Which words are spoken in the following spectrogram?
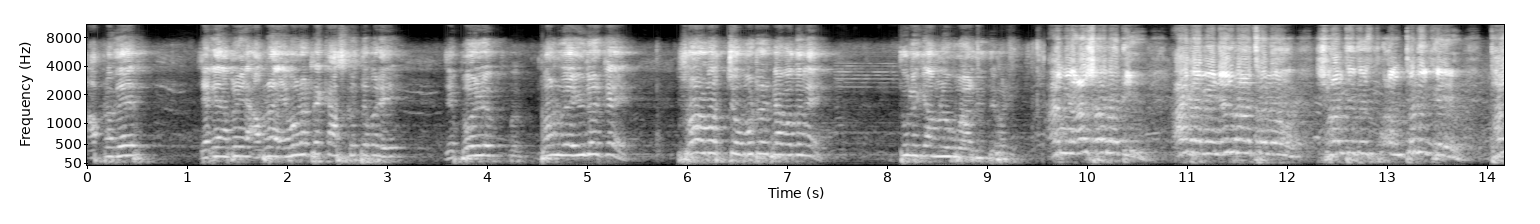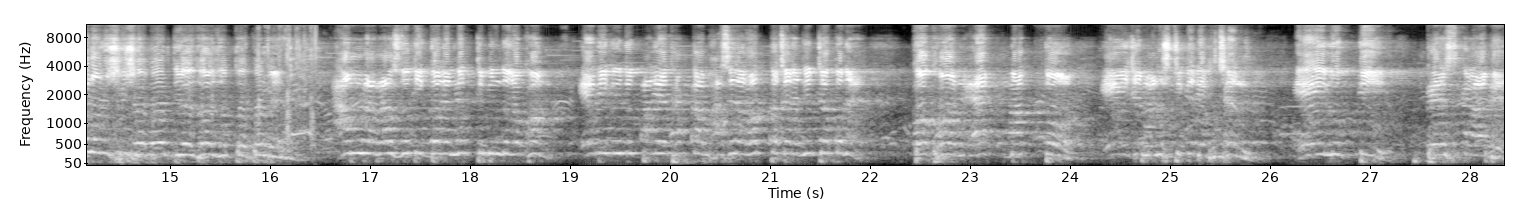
আপনাদের যাতে আমরা আমরা এমন একটা কাজ করতে পারি যে বনগাঁ ইউনিয়নকে সর্বোচ্চ ভোটের ব্যবধানে তুলিকে আমরা উপহার দিতে পারি। আমি আশাবাদী আগামী নির্বাচনে শান্তিতে অঞ্চলকে ধানের শীর্ষে ভোট দিয়ে করবেন আমরা রাজনৈতিক দলের নেতৃবৃন্দ যখন এদিক ওদিক পালিয়ে থাকতাম, হাসিনার অত্যাচারে নির্যাতনে, তখন একমাত্র এই যে মানুষটিকে এই লোকটি প্রেস ক্লাবে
